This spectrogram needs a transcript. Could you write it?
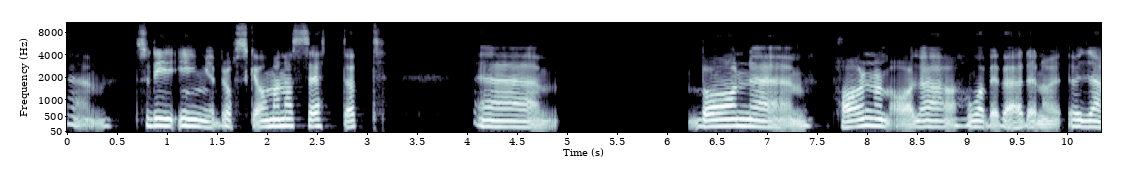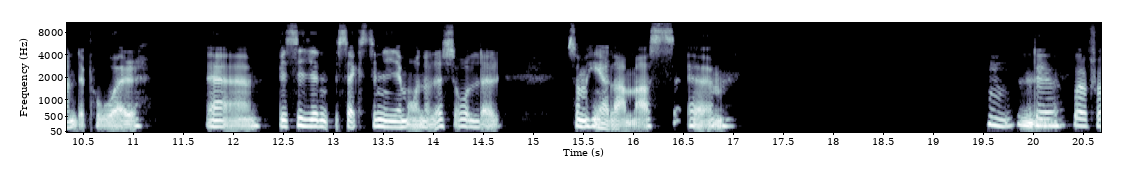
Ehm, så det är ingen brådska. Om man har sett att ehm, barn ehm, har normala HB-värden och järndepåer eh, vid 6-9 månaders ålder som helammas. Eh. Mm, det bara för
